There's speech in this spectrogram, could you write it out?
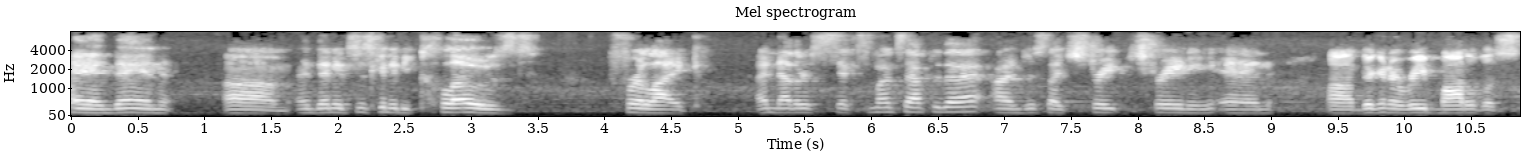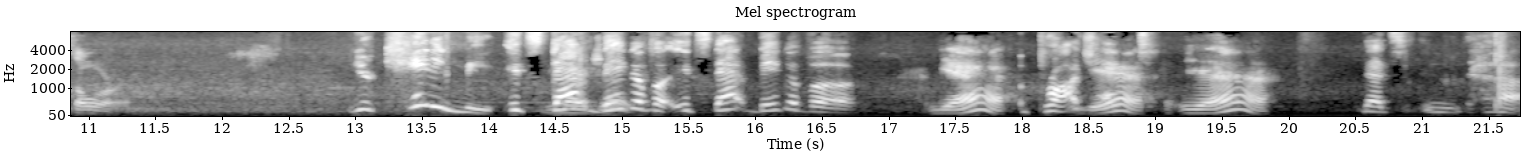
and then um, and then it's just going to be closed for like another six months after that on just like straight training, and um, they're going to remodel the store. You're kidding me. It's that joke. big of a it's that big of a Yeah, project. yeah, yeah. That's uh,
